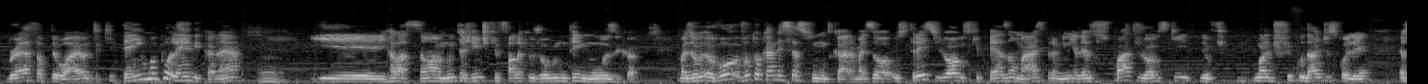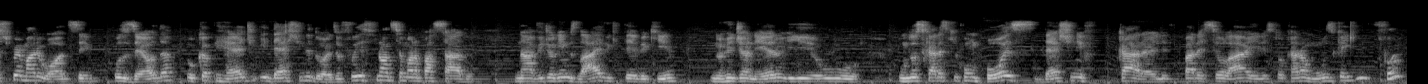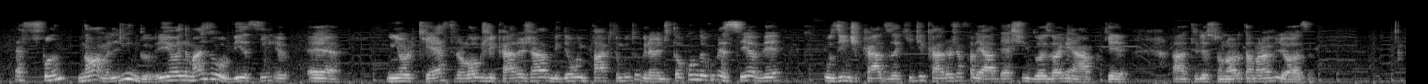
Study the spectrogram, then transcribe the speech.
Breath of the Wild, que tem uma polêmica, né? Hum. E em relação a muita gente que fala que o jogo não tem música. Mas eu, eu, vou, eu vou tocar nesse assunto, cara. Mas ó, os três jogos que pesam mais para mim, aliás, os quatro jogos que eu fico uma dificuldade de escolher é Super Mario Odyssey, o Zelda, o Cuphead e Destiny 2. Eu fui esse final de semana passado na Videogames Live que teve aqui no Rio de Janeiro e o, um dos caras que compôs Destiny cara, ele apareceu lá e eles tocaram a música e fã, é fã, não, é lindo. E eu ainda mais ouvi assim, eu, é, em orquestra, logo de cara já me deu um impacto muito grande. Então quando eu comecei a ver os indicados aqui de cara, eu já falei, ah, Destiny 2 vai ganhar, porque a trilha sonora tá maravilhosa.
